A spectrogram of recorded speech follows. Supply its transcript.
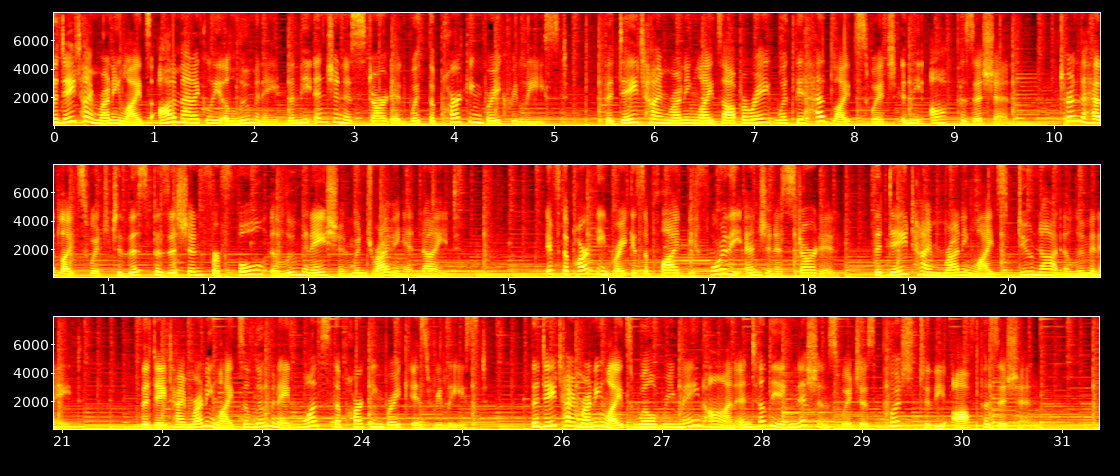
The daytime running lights automatically illuminate when the engine is started with the parking brake released. The daytime running lights operate with the headlight switch in the off position. Turn the headlight switch to this position for full illumination when driving at night. If the parking brake is applied before the engine is started, the daytime running lights do not illuminate. The daytime running lights illuminate once the parking brake is released. The daytime running lights will remain on until the ignition switch is pushed to the off position.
